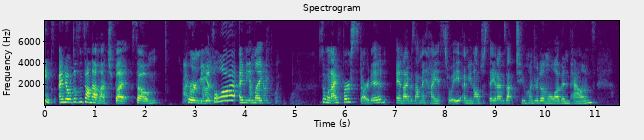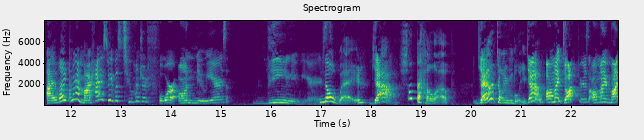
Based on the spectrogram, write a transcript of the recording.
Thanks. I know it doesn't sound that much, but so I for me, run. it's a lot. I mean, I'm like So when I first started and I was at my highest weight, I mean, I'll just say it, I was at 211 pounds. I like, Oh my god, my highest weight was 204 on New Year's. The New Year's. no way. Yeah. Shut the hell up. Yeah. I like, don't even believe Yeah, you. on my doctor's, on my my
